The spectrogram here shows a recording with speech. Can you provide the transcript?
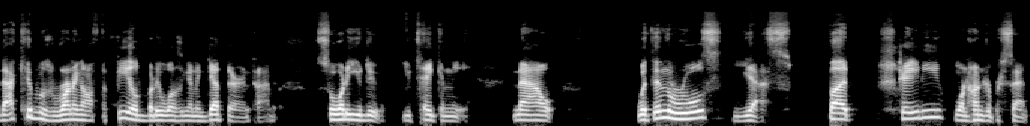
that kid was running off the field, but he wasn't going to get there in time. So, what do you do? You take a knee. Now, within the rules, yes, but shady 100%.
